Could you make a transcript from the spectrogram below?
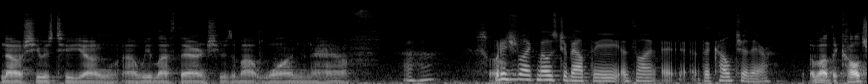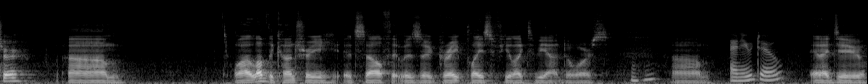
no, she was too young. Uh, we left there, and she was about one and a half. Uh-huh. So. What did you like most about the uh, the culture there? about the culture? Um, well, I love the country itself. It was a great place if you like to be outdoors, um, And you do. and I do.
